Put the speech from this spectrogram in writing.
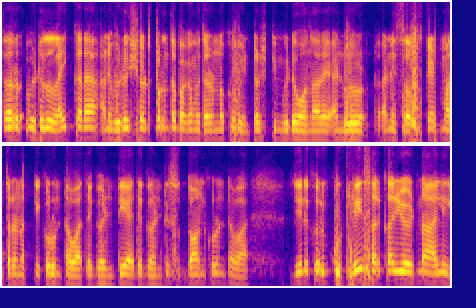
तर व्हिडिओला लाईक करा आणि व्हिडिओ शॉर्टपर्यंत बघा मित्रांनो खूप इंटरेस्टिंग व्हिडिओ होणार आहे. आणि आणि सबस्क्राईब मात्र नक्की करून ठेवा. ते घंटी आहे ते घंटीसुद्धा ऑन करून ठेवा. जेणेकरून कुठलीही सरकारी योजना आली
